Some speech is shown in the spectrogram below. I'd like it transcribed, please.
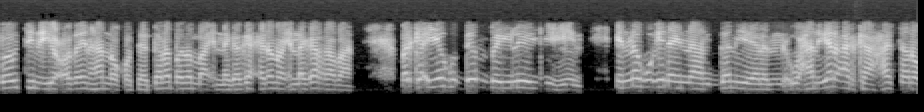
voting iyo codayn ha noqote dana badan baa inagaga xidhan oo inaga rabaan. Marka iyagu dan bay leeyihiin inagu inaynaan dan yeelan waxaan yar arkaa xasano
